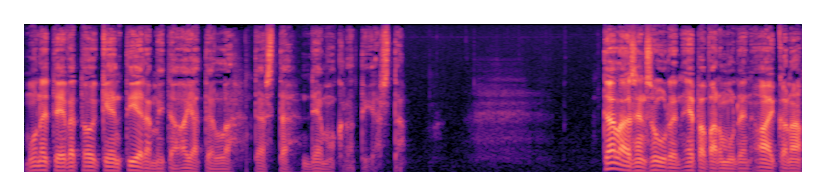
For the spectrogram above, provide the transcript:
Monet eivät oikein tiedä, mitä ajatella tästä demokratiasta. Tällaisen suuren epävarmuuden aikana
